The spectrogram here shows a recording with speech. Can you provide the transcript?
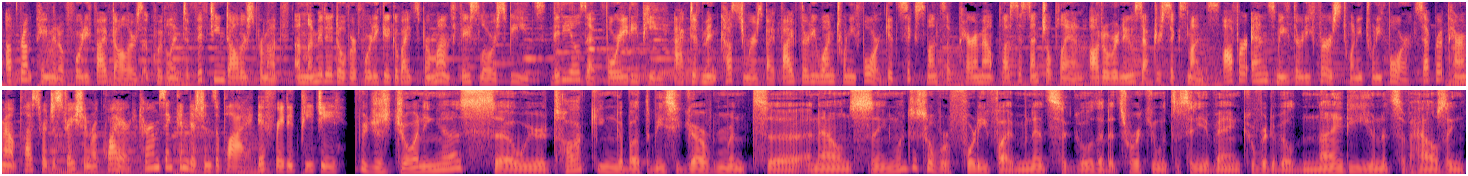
Upfront payment of $45 equivalent to $15 per month. Unlimited over 40 gigabytes per month. Face lower speeds. Videos at 480p. Active Mint customers by 531.24 get six months of Paramount Plus Essential Plan. Auto renews after six months. Offer ends May 31st, 2024. Separate Paramount Plus registration required. Terms and conditions apply if rated PG. You're just joining us, uh, we were talking about the BC government uh, announcing well, just over 45 minutes ago that it's working with the City of Vancouver to build 90 units of housing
